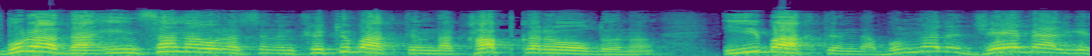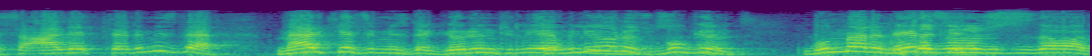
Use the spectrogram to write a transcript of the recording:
Burada insan aurasının kötü baktığında kapkara olduğunu, iyi baktığında bunları C belgesi aletlerimizle merkezimizde görüntüleyebiliyoruz bugün. evet. Bunların Bu hepsi teknoloji sizde var.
